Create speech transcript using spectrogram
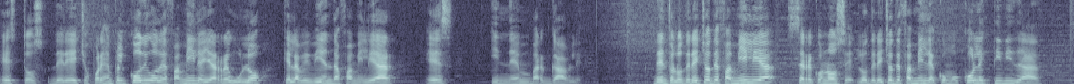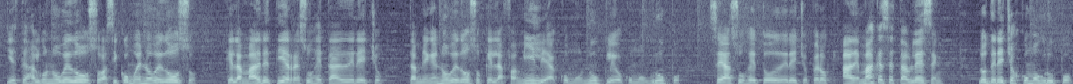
estos derechos. Por ejemplo, el Código de Familia ya reguló que la vivienda familiar es inembargable. Dentro de los derechos de familia se reconoce los derechos de familia como colectividad, y este es algo novedoso, así como es novedoso que la madre tierra es sujeta de derecho, también es novedoso que la familia como núcleo, como grupo, sea sujeto de derecho. Pero además que se establecen los derechos como grupo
